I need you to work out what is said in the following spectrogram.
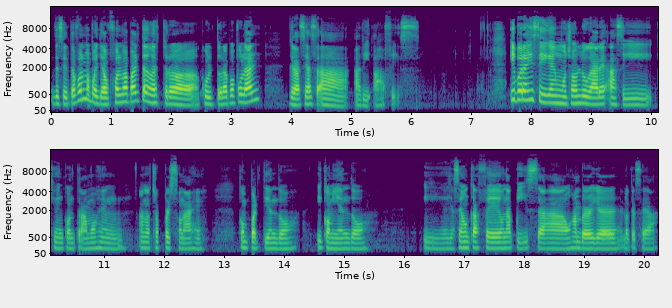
de cierta forma, pues ya forma parte de nuestra cultura popular gracias a, a The Office. Y por ahí siguen muchos lugares así que encontramos en, a nuestros personajes compartiendo y comiendo. Y ya sea un café, una pizza, un hamburger, lo que sea.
